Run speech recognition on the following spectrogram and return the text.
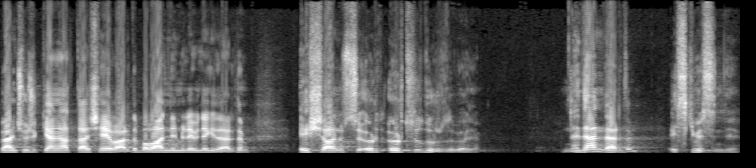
Ben çocukken hatta şey vardı, babaannemin evine giderdim. Eşyaların üstü ört, örtülü dururdu böyle. Neden derdim? Eskimesin diye.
